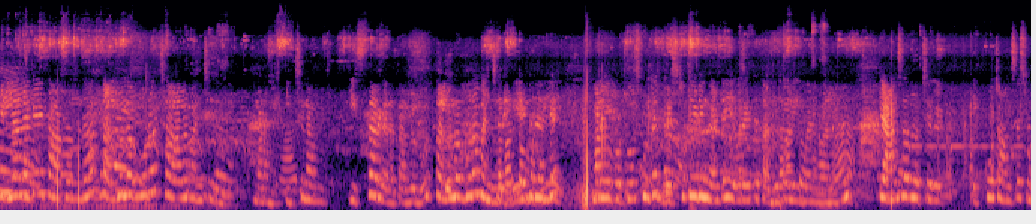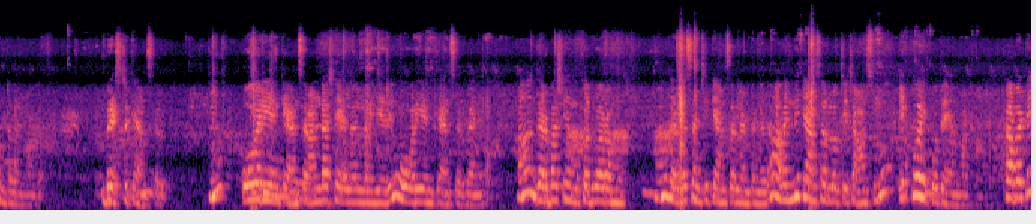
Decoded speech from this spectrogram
పిల్లలకే కాకుండా తల్లులకు కూడా చాలా మంచిది మనం ఇచ్చిన ఇస్తారు కదా తల్లులు తల్లులకు కూడా మంచిది ఏంటంటే మనం ఇప్పుడు చూసుకుంటే బ్రెస్ట్ ఫీడింగ్ అంటే ఎవరైతే తల్లిపాలు ఇవ్వని వాళ్ళకు క్యాన్సర్ వచ్చే ఎక్కువ ఛాన్సెస్ ఉంటుంది అనమాట బ్రెస్ట్ క్యాన్సర్. ఓవరియన్ క్యాన్సర్ అండాశయాలలో అయ్యేది ఓవరియన్ క్యాన్సర్ కానీ గర్భాశయ ముఖద్వారము గర్భసంచి క్యాన్సర్లు అంటాం కదా అవన్నీ క్యాన్సర్లు వచ్చే ఛాన్సులు ఎక్కువ అయిపోతాయి అన్నమాట కాబట్టి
